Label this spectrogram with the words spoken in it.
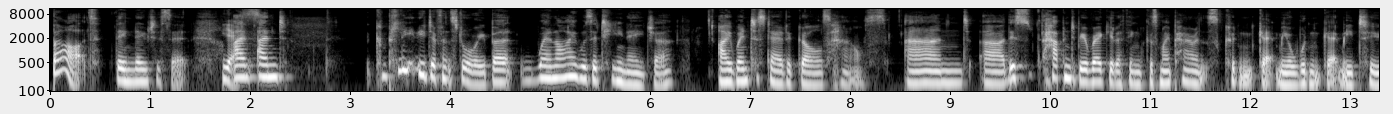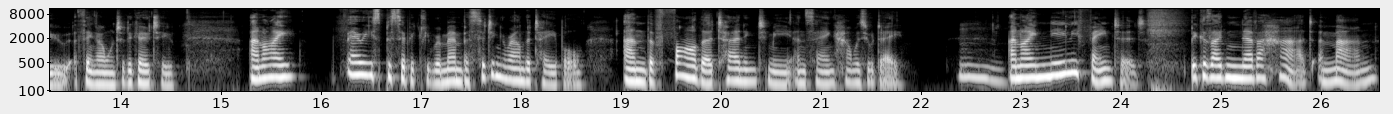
But they notice it. Yes. and, and completely different story. But when I was a teenager, I went to stay at a girl's house, and uh, this happened to be a regular thing because my parents couldn't get me or wouldn't get me to a thing I wanted to go to. And I very specifically remember sitting around the table and the father turning to me and saying, How was your day? Mm. And I nearly fainted because I'd never had a man,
